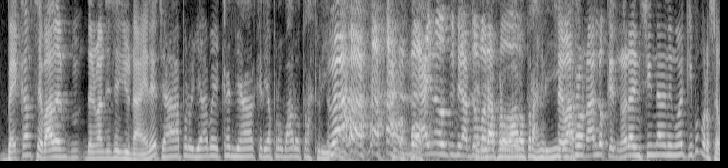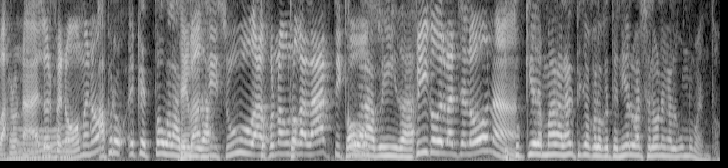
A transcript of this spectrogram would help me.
Beckham se va del, del Manchester United. Ya, pero ya Beckham ya quería probar otras ligas. Hay una notificación Quería para probar todo. otras ligas. Se va Ronaldo, que no era insignia de ningún equipo, pero se va Ronaldo, el No. fenómeno. Ah, pero es que toda la se vida. va Sisu, ah, forman unos galácticos. toda la vida. Figo del Barcelona. ¿Y tú quieres más galáctico que lo que tenía el Barcelona en algún momento?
